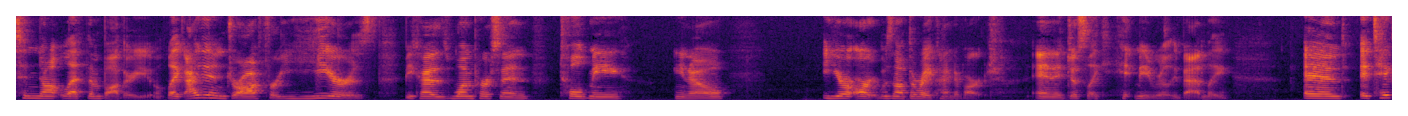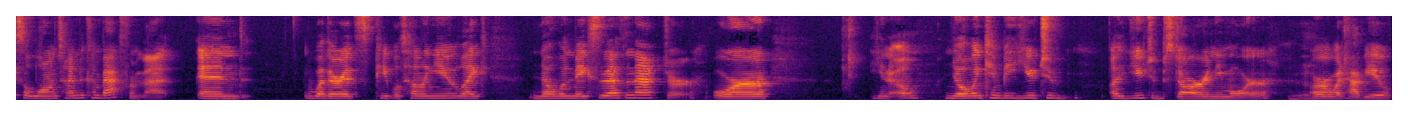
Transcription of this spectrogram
to not let them bother you. Like I didn't draw for years because one person told me, you know, your art was not the right kind of art. And it just like hit me really badly. And it takes a long time to come back from that. And whether it's people telling you like no one makes it as an actor or you know, no one can be YouTube a YouTube star anymore Yeah. or what have you.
